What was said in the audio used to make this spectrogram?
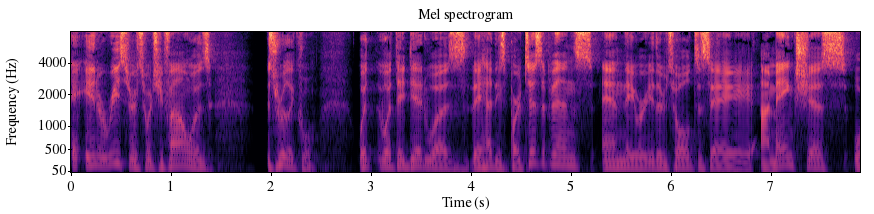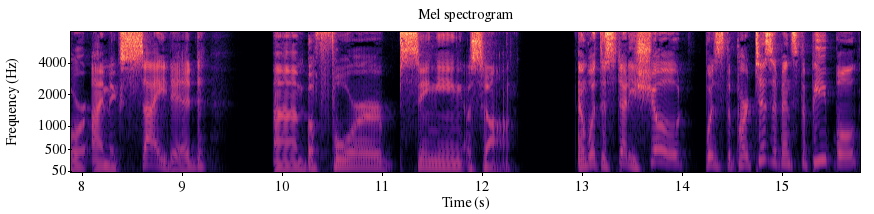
in her research, what she found was it's really cool. What, what they did was they had these participants and they were either told to say, I'm anxious or I'm excited um, before singing a song. And what the study showed was the participants, the people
